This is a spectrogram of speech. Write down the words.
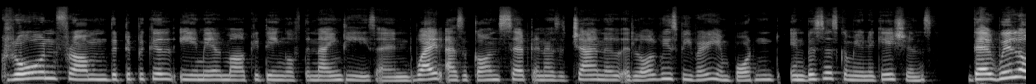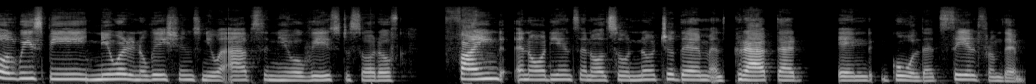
grown from the typical email marketing of the 90s. And while as a concept and as a channel, it'll always be very important in business communications, there will always be newer innovations, newer apps, and newer ways to sort of find an audience and also nurture them and grab that end goal, that sale from them.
